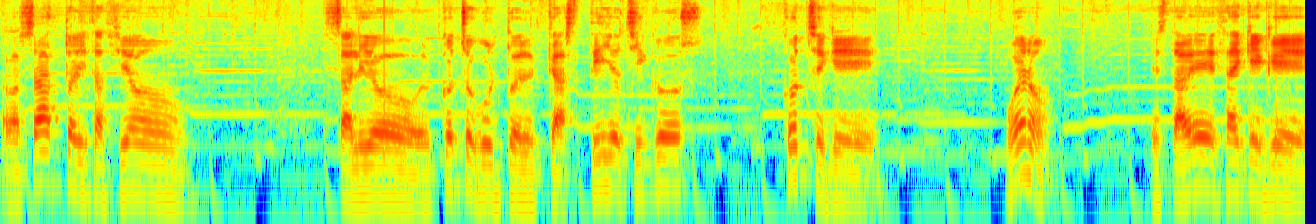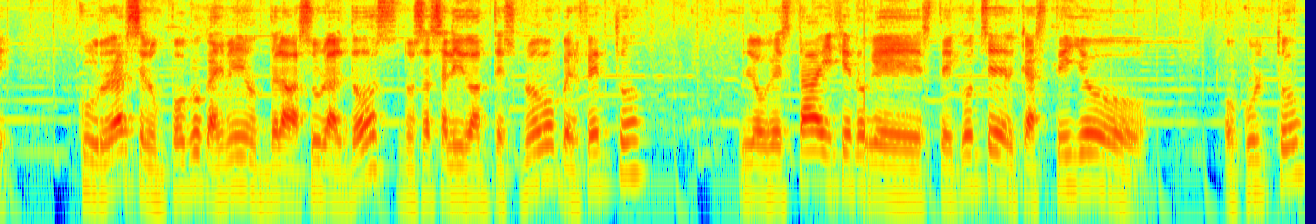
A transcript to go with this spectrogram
La pasada actualización salió el coche oculto del castillo, chicos. Coche que, bueno, esta vez hay que, que currárselo un poco. Camino de la basura al 2. Nos ha salido antes nuevo, perfecto. Lo que está diciendo que este coche del castillo oculto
